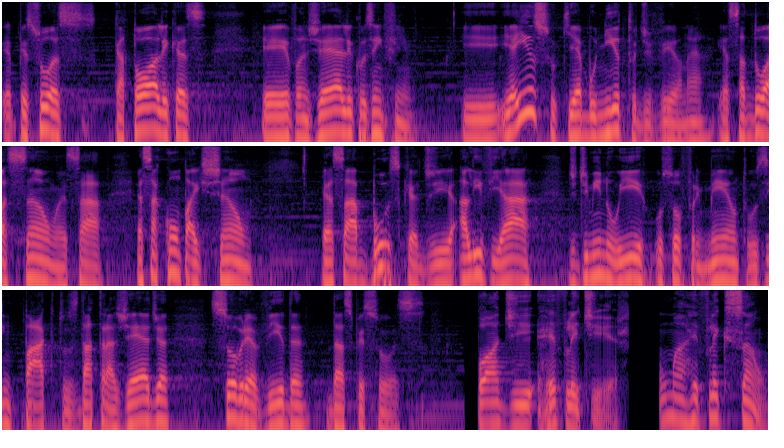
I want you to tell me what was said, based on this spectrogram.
é, pessoas católicas, evangélicos, enfim. E, e, é isso que é bonito de ver, né? Essa doação, essa, essa compaixão, essa busca de aliviar, de diminuir o sofrimento, os impactos da tragédia sobre a vida das pessoas. Pode refletir. Uma reflexão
